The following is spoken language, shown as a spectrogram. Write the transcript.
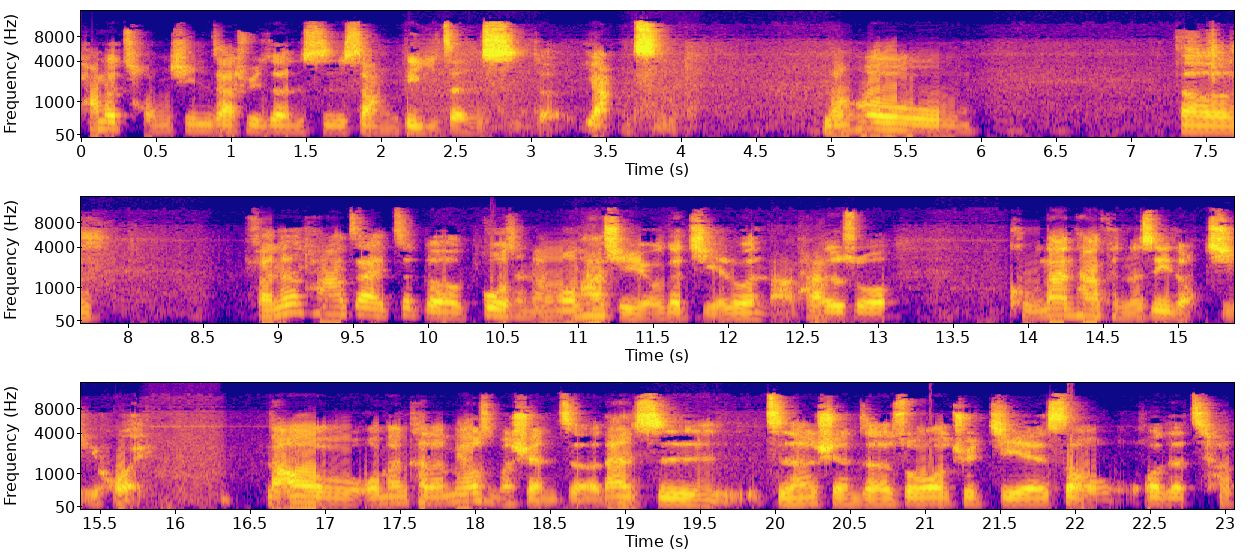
他会重新再去认识上帝真实的样子，然后，呃，反正他在这个过程当中，他其实有一个结论啊，他就说，苦难它可能是一种机会，然后我们可能没有什么选择，但是只能选择说去接受或者承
